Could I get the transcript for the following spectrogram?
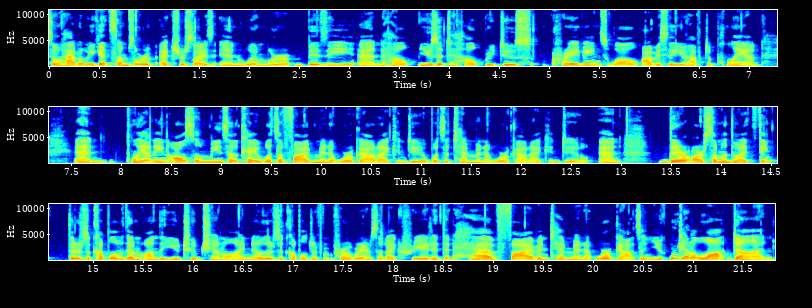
So, how do we get some sort of exercise in when we're busy and help use it to help reduce cravings? Well, obviously, you have to plan. And planning also means okay, what's a five minute workout I can do? What's a 10 minute workout I can do? And there are some of them, I think there's a couple of them on the YouTube channel. I know there's a couple different programs that I created that have five and 10 minute workouts, and you can get a lot done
